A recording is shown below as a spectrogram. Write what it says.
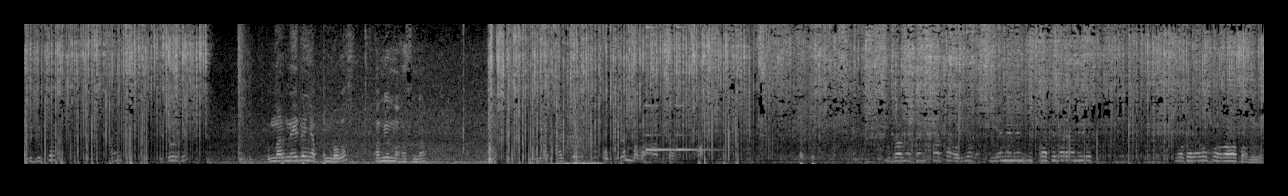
bir dursana. Bir dur bir. Bunları neyden yaptın baba? Kamyon makasından. Bunlar kalpleri okuyacak mı baba? Da mesela sarsak oluyor. Yeninin üst katı dayanıyor. Motora da çok rahat oluyor.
